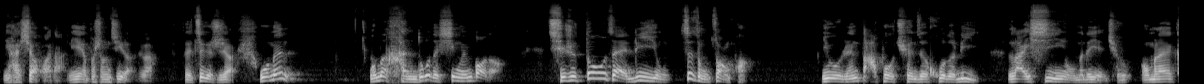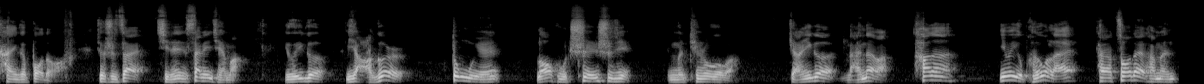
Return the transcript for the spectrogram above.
你还笑话他，你也不生气了，对吧？所以这个是这样。我们我们很多的新闻报道，其实都在利用这种状况，有人打破权责获得利益来吸引我们的眼球。我们来看一个报道啊，就是在几年三年前嘛，有一个雅戈尔动物园老虎吃人事件，你们听说过吧？讲一个男的吧，他呢因为有朋友来，他要招待他们，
